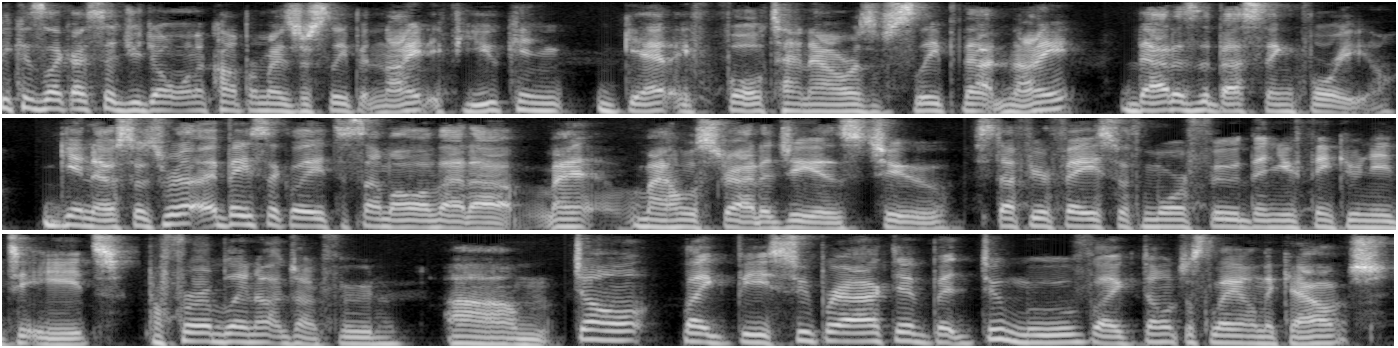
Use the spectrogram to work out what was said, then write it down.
because like I said, you don't want to compromise your sleep at night. If you can get a full 10 hours of sleep that night, that is the best thing for you. You know, so it's really basically to sum all of that up. My my whole strategy is to stuff your face with more food than you think you need to eat, preferably not junk food. Um, don't like be super active, but do move. Like, don't just lay on the couch.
